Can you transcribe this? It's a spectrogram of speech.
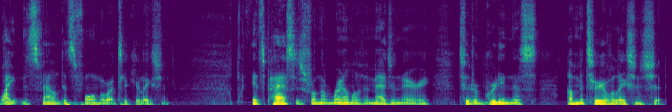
whiteness found its form of articulation. Its passage from the realm of imaginary to the grittiness of material relationship.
